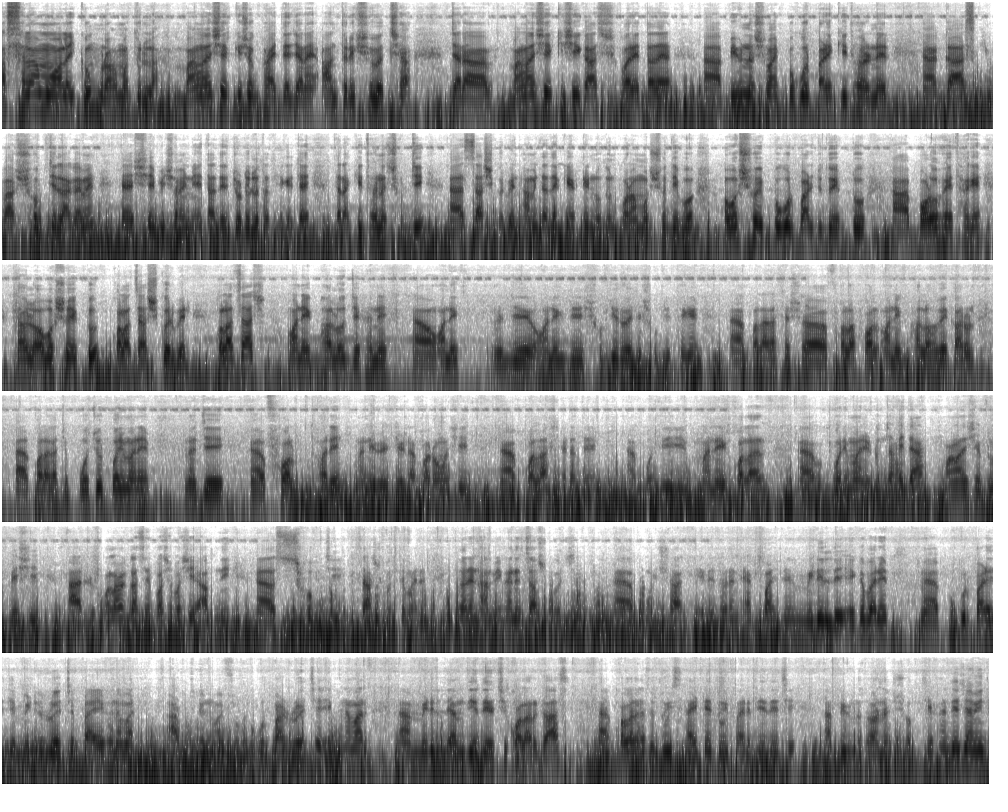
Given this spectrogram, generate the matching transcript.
আসসালামু আলাইকুম রহমতুল্লাহ। বাংলাদেশের কৃষক ভাইদের জানাই আন্তরিক শুভেচ্ছা। যারা বাংলাদেশে কৃষিকাজ করে, তাদের বিভিন্ন সময় পুকুর পাড়ে কী ধরনের গাছ কিংবা সবজি লাগাবেন সে বিষয় নিয়ে তাদের জটিলতা থেকে যায়, তারা কী ধরনের সবজি চাষ করবেন। আমি তাদেরকে একটি নতুন পরামর্শ দিব। অবশ্যই পুকুর পাড় যদি একটু বড় হয়ে থাকে, তাহলে অবশ্যই একটু কলা চাষ করবেন। কলা চাষ অনেক ভালো, যেখানে অনেক যে অনেক যে সবজি রয়েছে সবজির থেকে কলা গাছের ফলাফল অনেক ভালো হবে। কারণ কলা গাছে প্রচুর পরিমাণে যে ফল ধরে মানে যেটা বারো মাসি কলা, সেটাতে প্রতি মানে কলার পরিমাণ একটু চাহিদা, বাংলাদেশে একটু বেশি। আর কলার গাছের পাশাপাশি আপনি সবজি চাষ করতে পারেন। ধরেন আমি এখানে চাষ করছি পুঁই শাক, এতে ধরেন এক পাশ দিয়ে মিডিল দিয়ে, একেবারে পুকুর পাড়ে যে মিডিল রয়েছে, প্রায় এখানে আমার আট থেকে নয় ফুট পুকুর পাড় রয়েছে। এখানে আমার মিডিল দিয়ে আমি দিয়ে দিয়েছি কলার গাছ। কলার গাছের দুই সাইডে দুই পাড়ে দিয়ে দিয়েছি বিভিন্ন ধরনের সবজি। এখানে দিয়েছি আমি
